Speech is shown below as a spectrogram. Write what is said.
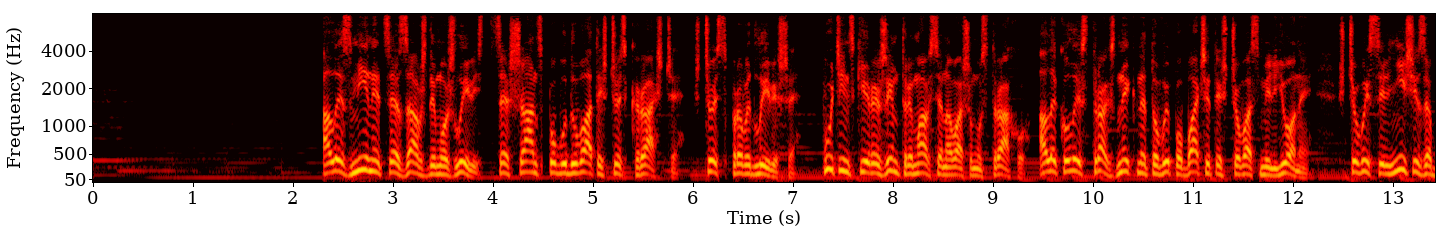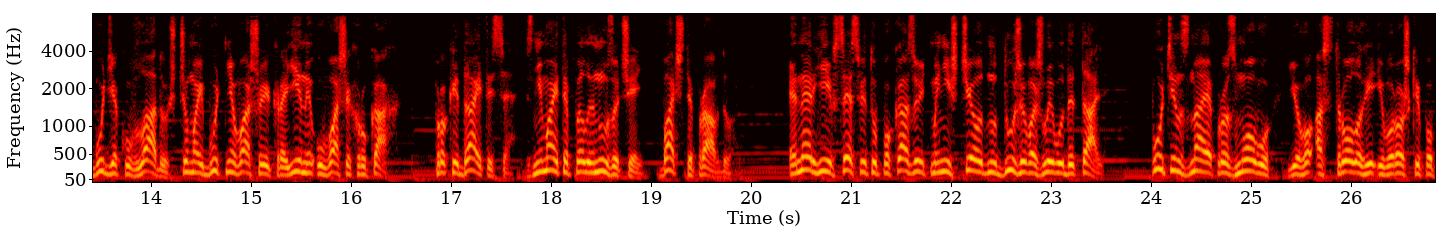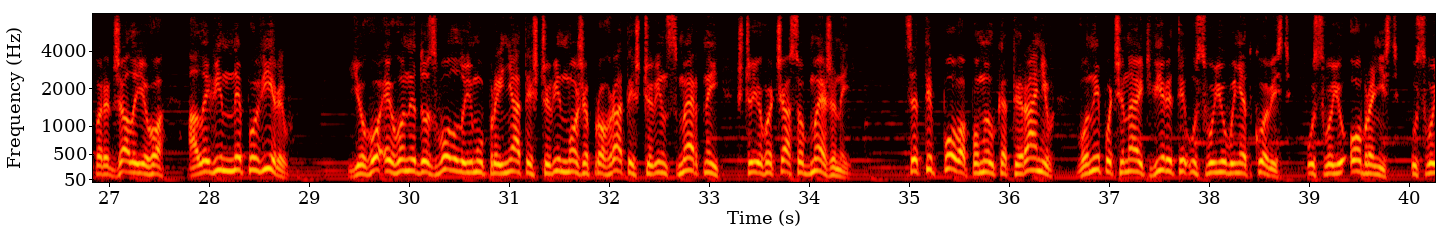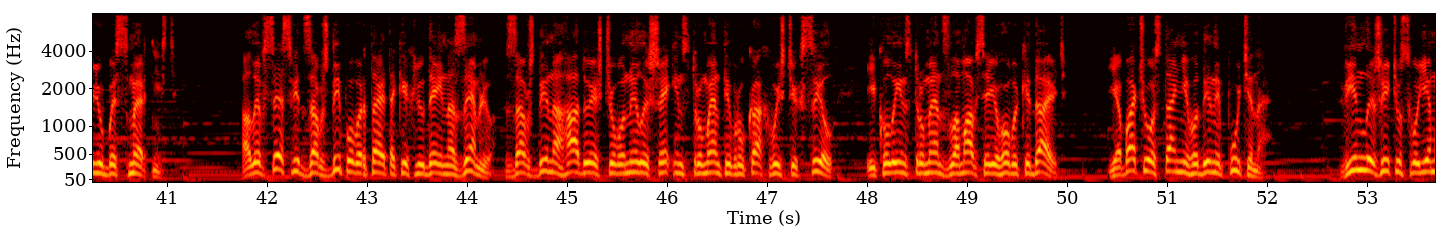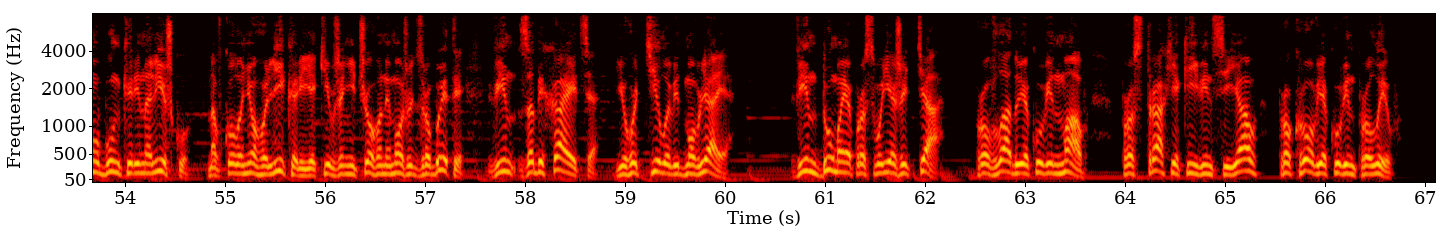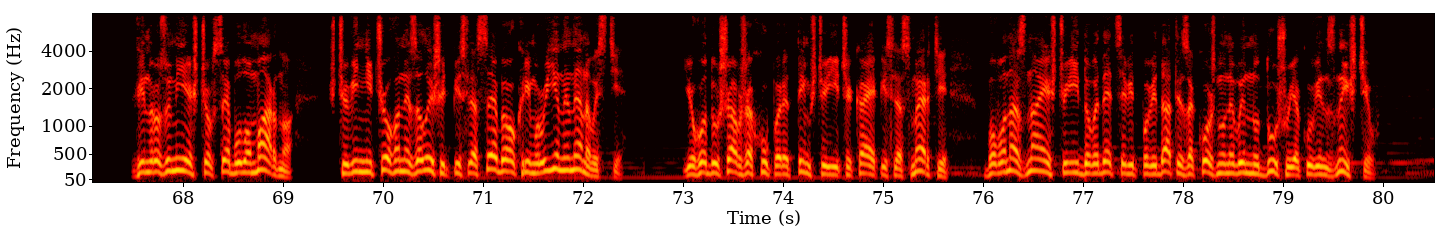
Але зміни це завжди можливість, це шанс побудувати щось краще, щось справедливіше. Путінський режим тримався на вашому страху, але коли страх зникне, то ви побачите, що вас мільйони, що ви сильніші за будь-яку владу, що майбутнє вашої країни у ваших руках. Прокидайтеся, знімайте пелену з очей, бачте правду. Енергії Всесвіту показують мені ще одну дуже важливу деталь. Путін знає про змову, його астрологи і ворожки попереджали його, але він не повірив. Його его не дозволило йому прийняти, що він може програти, що він смертний, що його час обмежений. Це типова помилка тиранів. Вони починають вірити у свою винятковість, у свою обраність, у свою безсмертність. Але Всесвіт завжди повертає таких людей на землю, завжди нагадує, що вони лише інструменти в руках вищих сил, і коли інструмент зламався, його викидають. Я бачу останні години Путіна. Він лежить у своєму бункері на ліжку, навколо нього лікарі, які вже нічого не можуть зробити. Він задихається, його тіло відмовляє. Він думає про своє життя, про владу, яку він мав, про страх, який він сіяв, про кров, яку він пролив. Він розуміє, що все було марно, що він нічого не залишить після себе, окрім руїни ненависті. Його душа в жаху перед тим, що її чекає після смерті, бо вона знає, що їй доведеться відповідати за кожну невинну душу, яку він знищив.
